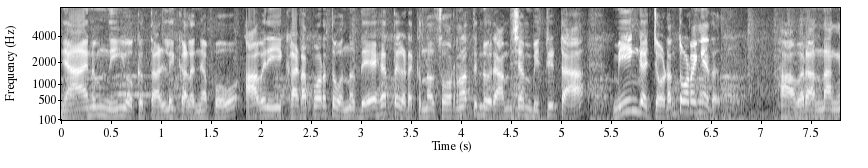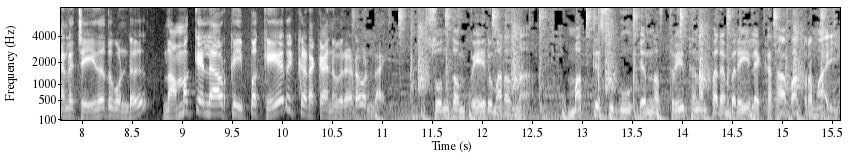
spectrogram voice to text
ഞാനും നീയും ഒക്കെ തള്ളിക്കളഞ്ഞപ്പോ അവൻ ഈ കടപ്പുറത്ത് വന്ന് ദേഹത്ത് കിടക്കുന്ന സ്വർണത്തിന്റെ ഒരു അംശം വിറ്റിട്ടാ മീൻ കച്ചവടം തുടങ്ങിയത്. അവരന്ന് അങ്ങനെ ചെയ്തത് ചെയ്തതുകൊണ്ട് നമുക്കെല്ലാവർക്കും ഇപ്പൊ കയറിക്കിടക്കാൻ ഒരിടമുണ്ടായി സ്വന്തം പേരു മറന്ന് മത്യസുഗു എന്ന സ്ത്രീധനം പരമ്പരയിലെ കഥാപാത്രമായി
